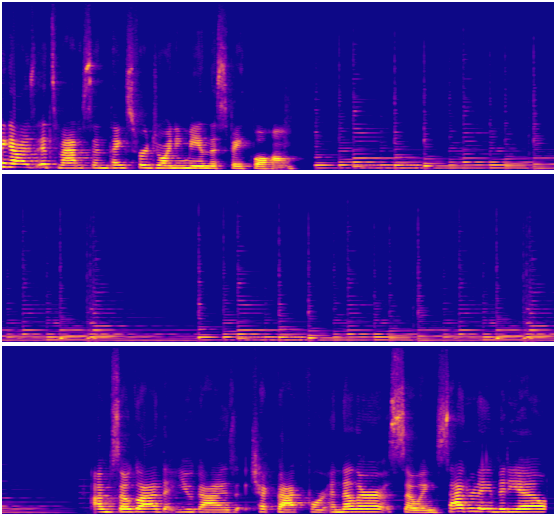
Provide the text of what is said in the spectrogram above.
Hey guys, it's Madison. Thanks for joining me in this faithful home. I'm so glad that you guys checked back for another Sewing Saturday video.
